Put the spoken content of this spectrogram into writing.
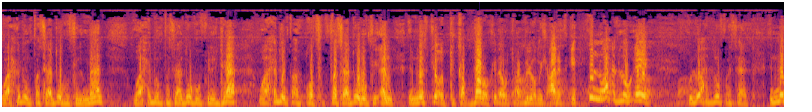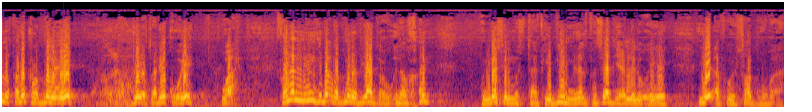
واحد فساده في المال واحد فساده في الجاه واحد فساده في أن الناس تقعد تكبره كده وتعمله مش عارف إيه. كل واحد له إيه؟ كل واحد له فساد. إنما طريق ربنا إيه؟ ربنا طريقه إيه؟ واحد. فلما يجي بقى ربنا بيدعو إلى الخير والناس المستفيدين من الفساد يعملوا إيه؟ يقفوا يصدموا بقى.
